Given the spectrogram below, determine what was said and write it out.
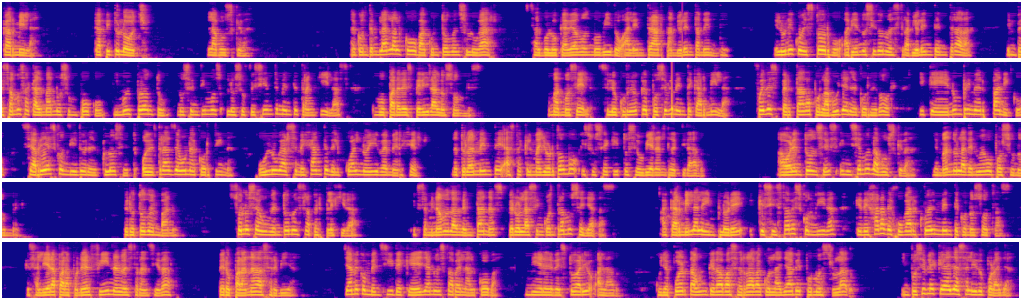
Carmila. Capítulo 8. La búsqueda. Al contemplar la alcoba con todo en su lugar, salvo lo que habíamos movido al entrar tan violentamente, el único estorbo habiendo sido nuestra violenta entrada, empezamos a calmarnos un poco y muy pronto nos sentimos lo suficientemente tranquilas como para despedir a los hombres. A mademoiselle se le ocurrió que posiblemente Carmila fue despertada por la bulla en el corredor y que en un primer pánico se habría escondido en el closet o detrás de una cortina o un lugar semejante del cual no iba a emerger, naturalmente hasta que el mayordomo y su séquito se hubieran retirado. Ahora entonces iniciamos la búsqueda, llamándola de nuevo por su nombre. Pero todo en vano. Solo se aumentó nuestra perplejidad. Examinamos las ventanas, pero las encontramos selladas. A Carmila le imploré que si estaba escondida, que dejara de jugar cruelmente con nosotras, que saliera para poner fin a nuestra ansiedad, pero para nada servía. Ya me convencí de que ella no estaba en la alcoba, ni en el vestuario al lado cuya puerta aún quedaba cerrada con la llave por nuestro lado. Imposible que haya salido por allá.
